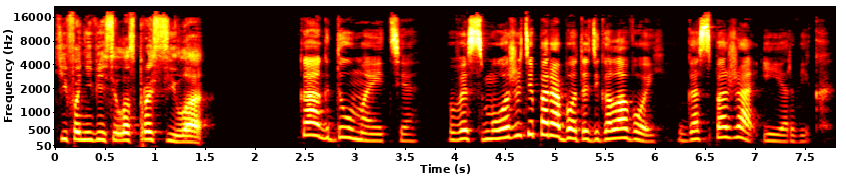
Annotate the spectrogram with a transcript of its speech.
Тифани весело спросила. «Как думаете, вы сможете поработать головой, госпожа Ирвик?»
